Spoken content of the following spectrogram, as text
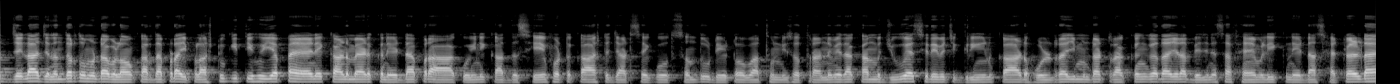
ਜ਼ਿਲ੍ਹਾ ਜਲੰਧਰ ਤੋਂ ਮੁੰਡਾ ਬਿਲੋਂਗ ਕਰਦਾ। ਪੜ੍ਹਾਈ ਪਲੱਸ 2 ਕੀਤੀ ਹੋਈ ਆ। ਭੈਣ ਇੱਕ ਅਨਮੈਡ ਕੈਨੇਡਾ ਭਰਾ, ਕੋਈ ਨਹੀਂ। ਕੱਦ 6 ਫੁੱਟ, ਕਾਸਟ, ਜੱਟ ਸੇ ਗੋਤ ਸੰਧੂ ਡੇਟ ਆਫ ਬਰਥ 1993 ਦਾ। ਕੰਮ ਯੂ ਐਸ ਏ ਦੇ ਵਿੱਚ ਗ੍ਰੀਨ ਕਾਰਡ ਹੋਲਡਰ ਹੈ ਜੀ ਮੁੰਡਾ। ਟਰੱਕਿੰਗ ਦਾ ਜਿਹੜਾ ਬਿਜ਼ਨਸ ਆ ਫੈਮਿਲੀ ਕੈਨੇਡਾ ਸੈਟਲਡ ਹੈ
